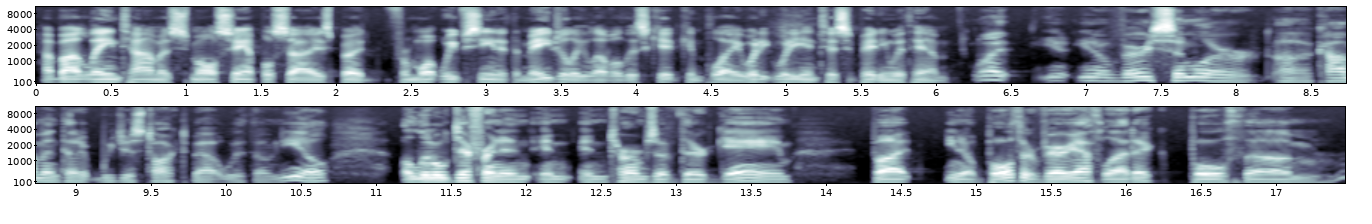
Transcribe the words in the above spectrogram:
How about Lane Thomas? Small sample size, but from what we've seen at the major league level, this kid can play. What are, what are you anticipating with him? Well, you, you know, very similar uh, comment that we just talked about with O'Neill. A little different in, in, in terms of their game, but you know, both are very athletic. Both, um,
